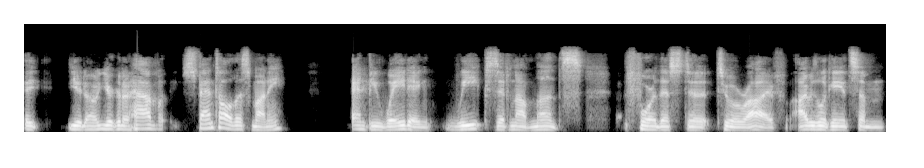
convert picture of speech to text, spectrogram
It, you know, you're going to have spent all this money and be waiting weeks, if not months, for this to to arrive. I was looking at some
